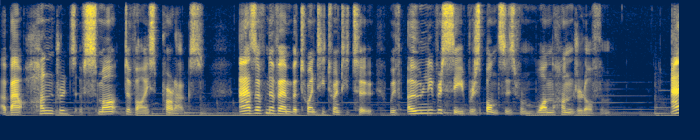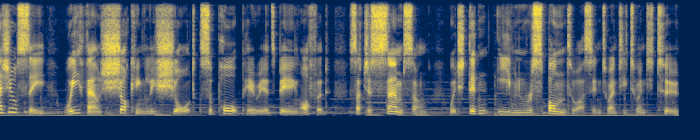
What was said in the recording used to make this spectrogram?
about hundreds of smart device products. As of November 2022, we've only received responses from 100 of them. As you'll see, we found shockingly short support periods being offered, such as Samsung, which didn't even respond to us in 2022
